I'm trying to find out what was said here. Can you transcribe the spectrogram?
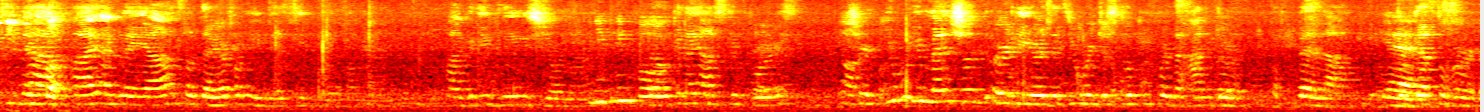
Good evening Yeah, po. hi, I'm Leia Saltera from ABS-CBN. Uh, good evening, Ms. Jonah. Good evening Well, po. can I ask you first? Sure. You, you mentioned earlier that you were just looking for the handle of Bela Yes. to get to her.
